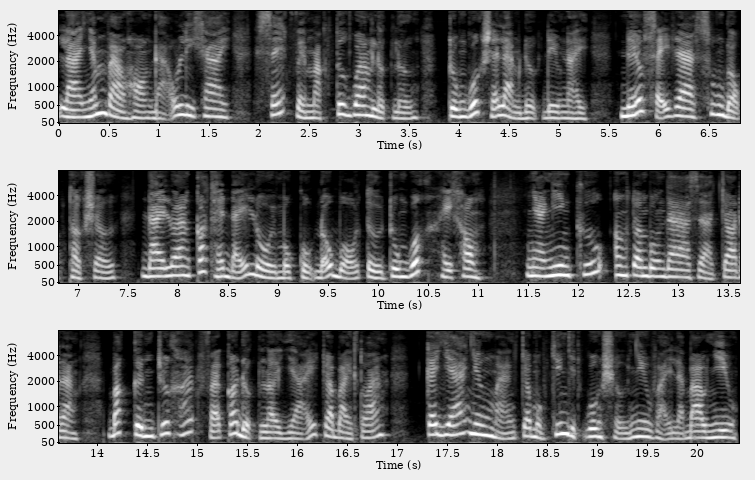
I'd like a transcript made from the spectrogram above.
là nhắm vào hòn đảo Ly Khai. Xét về mặt tương quan lực lượng, Trung Quốc sẽ làm được điều này. Nếu xảy ra xung đột thật sự, Đài Loan có thể đẩy lùi một cuộc đổ bộ từ Trung Quốc hay không? Nhà nghiên cứu Antoine Bondaza cho rằng Bắc Kinh trước hết phải có được lời giải cho bài toán cái giá nhân mạng cho một chiến dịch quân sự như vậy là bao nhiêu.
